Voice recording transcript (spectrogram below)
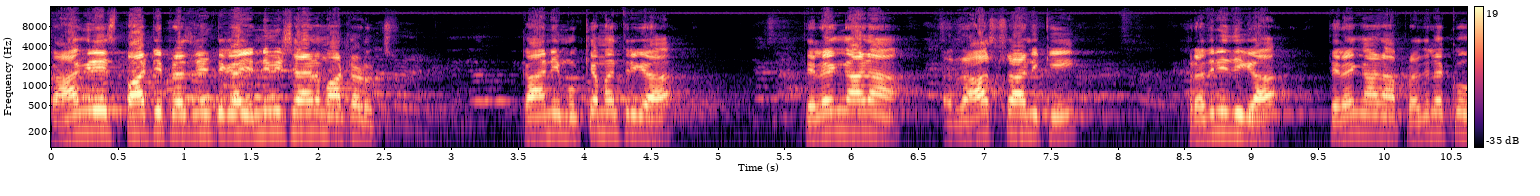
కాంగ్రెస్ పార్టీ ప్రెసిడెంట్గా ఎన్ని విషయాలైనా మాట్లాడవచ్చు కానీ ముఖ్యమంత్రిగా తెలంగాణ రాష్ట్రానికి ప్రతినిధిగా తెలంగాణ ప్రజలకు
